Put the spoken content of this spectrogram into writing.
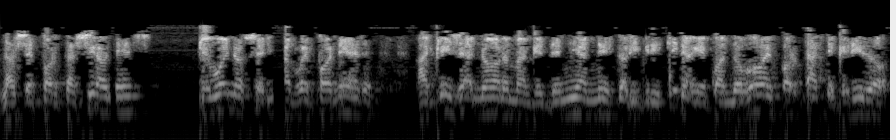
las exportaciones, qué bueno sería reponer aquella norma que tenían Néstor y Cristina, que cuando vos exportaste, querido,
